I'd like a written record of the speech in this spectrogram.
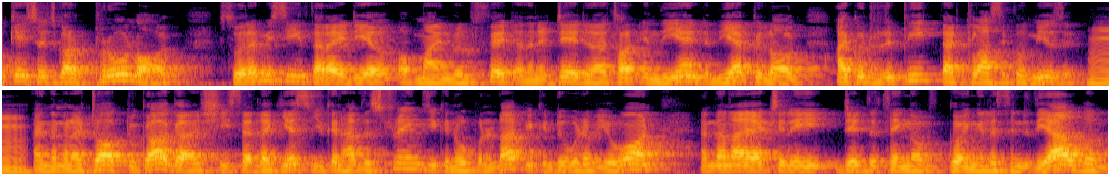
"Okay, so it's got a prologue." So let me see if that idea of mine will fit. And then it did. And I thought in the end, in the epilogue, I could repeat that classical music. Mm. And then when I talked to Gaga, she said, like, yes, you can have the strings, you can open it up, you can do whatever you want. And then I actually did the thing of going and listening to the album.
